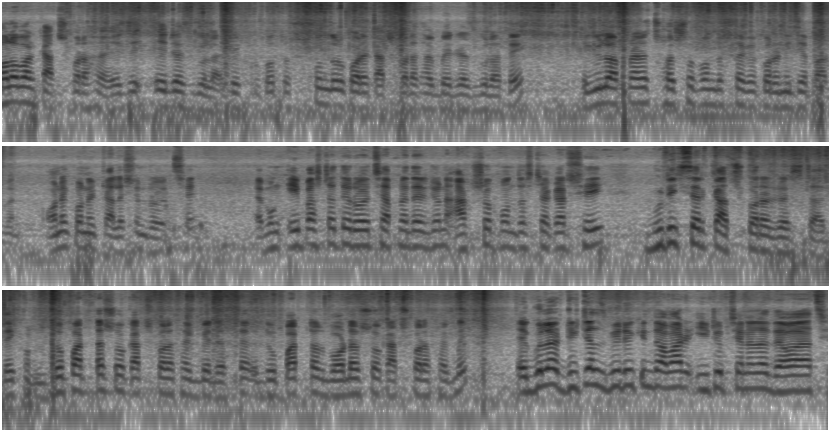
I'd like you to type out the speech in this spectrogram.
অল ওভার কাজ করা হয়। এই যে, এই ড্রেসগুলো দেখুন কত সুন্দর করে কাজ করা থাকবে ড্রেসগুলোতে এগুলো আপনারা ছয়শো পঞ্চাশ টাকা করে নিতে পারবেন। অনেক অনেক কালেকশন রয়েছে। এবং এই পাশটাতে রয়েছে আপনাদের জন্য আটশো পঞ্চাশ টাকার সেই বুটিক্সের কাজ করা ড্রেসটা দেখুন, দোপাট্টা শো কাজ করা থাকবে ড্রেসটা দোপাট্টার বর্ডার শো কাজ করা থাকবে। এগুলোর ডিটেলস ভিডিও কিন্তু আমার ইউটিউব চ্যানেলে দেওয়া আছে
